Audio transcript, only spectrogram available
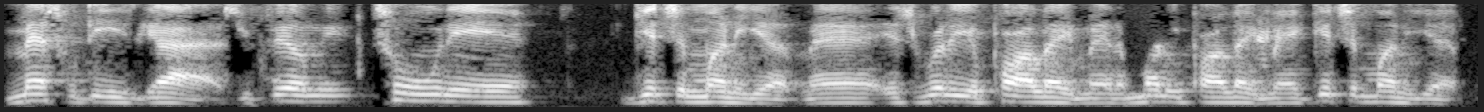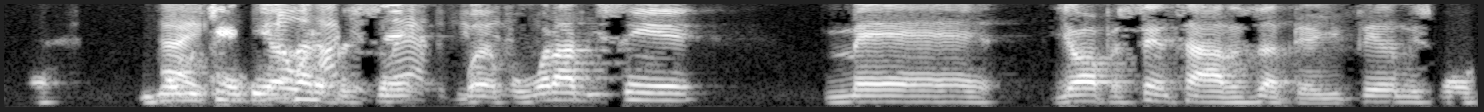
mess with these guys. You feel me? Tune in, get your money up, man. It's really a parlay, man. A money parlay, man. Get your money up. Man. You know, Hey, we can't be you know hundred percent, laughed but from what I ago. be seeing, man, y'all percentile is up there. You feel me? So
